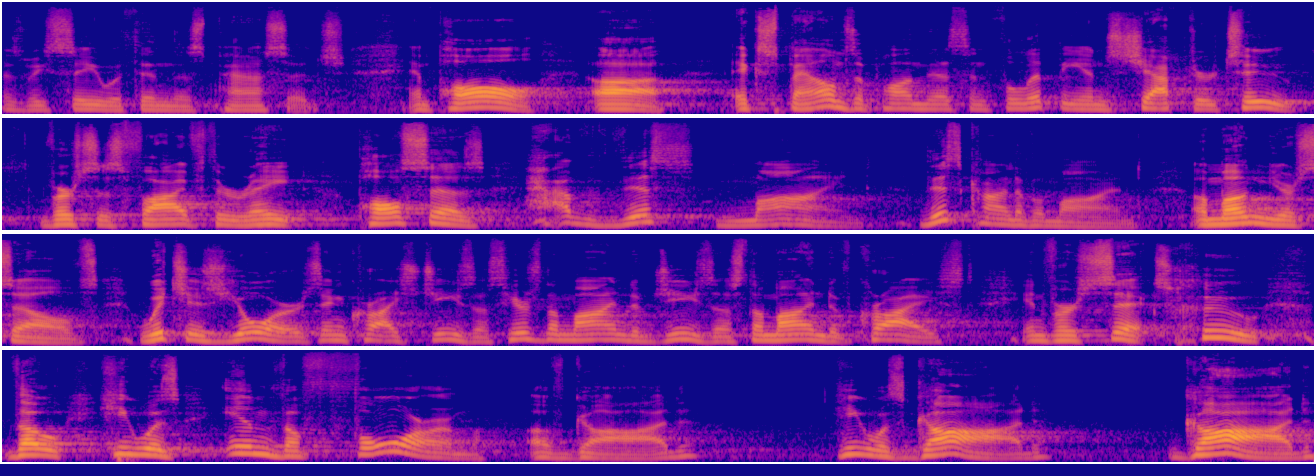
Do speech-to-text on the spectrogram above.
as we see within this passage. And Paul uh, expounds upon this in Philippians chapter 2, verses 5 through 8. Paul says, Have this mind, this kind of a mind among yourselves, which is yours in Christ Jesus. Here's the mind of Jesus, the mind of Christ in verse 6, who, though he was in the form of God, he was God, God,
